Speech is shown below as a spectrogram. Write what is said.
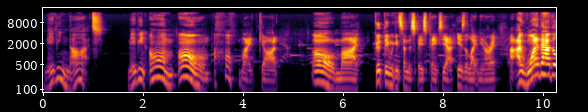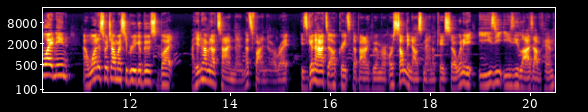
Maybe not. Maybe, an oh, oh, oh my god. Oh my. Good thing we can send the Space Pinks. Yeah, he has the Lightning, alright. I, I wanted to have the Lightning. I wanted to switch out my Super Eco Boost, but I didn't have enough time, man. That's fine though, alright? He's gonna have to upgrade to the Bionic Boomer or something else, man. Okay, so we're gonna get easy, easy lies out of him.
